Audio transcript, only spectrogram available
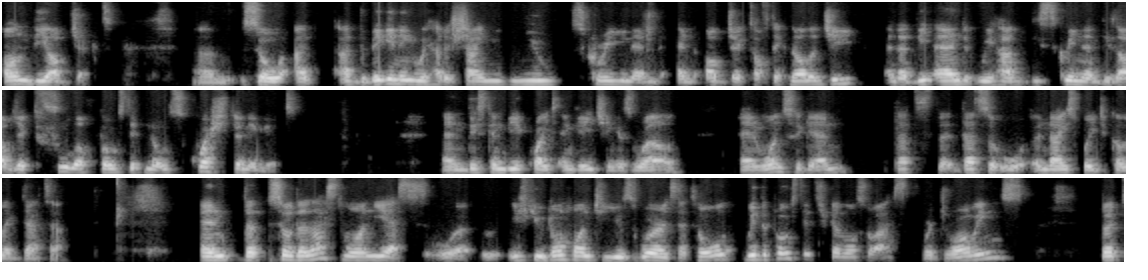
on the object. Um, so at, at the beginning, we had a shiny new screen and an object of technology. And at the end, we have this screen and this object full of post-it notes questioning it. And this can be quite engaging as well. And once again, that's the, that's a, a, nice way to collect data. And the, so the last one, yes, if you don't want to use words at all, with the post-its, you can also ask for drawings. But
